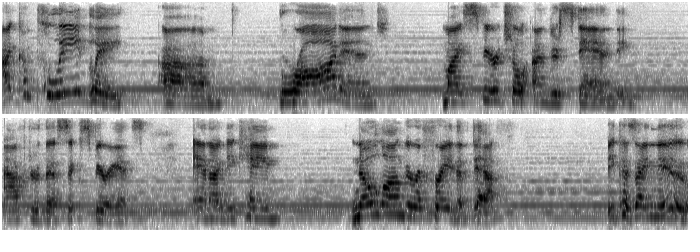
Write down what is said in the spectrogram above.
I completely um, broadened my spiritual understanding after this experience. And I became no longer afraid of death because I knew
